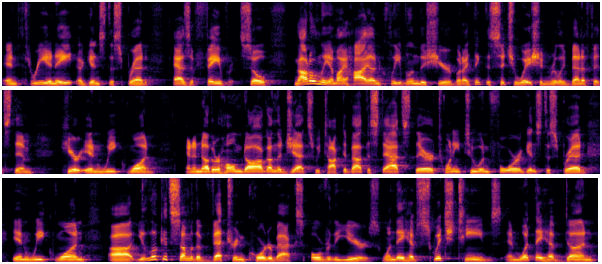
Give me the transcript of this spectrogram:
and 3 and 8 against the spread as a favorite. So, not only am I high on Cleveland this year, but I think the situation really benefits them here in week 1 and another home dog on the Jets. We talked about the stats there 22 and 4 against the spread in week one. Uh, you look at some of the veteran quarterbacks over the years when they have switched teams and what they have done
